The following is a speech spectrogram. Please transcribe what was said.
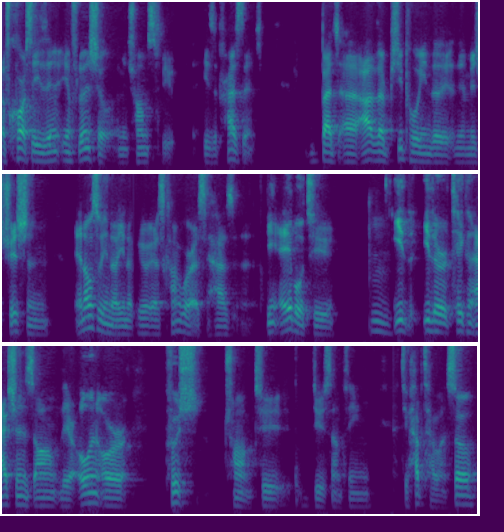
of course, is influential. I mean, Trump's view. He's the president, but uh, other people in the, the administration and also in the, in the U.S. Congress has been able to mm. either, either take actions on their own or push Trump to do something to help Taiwan. So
